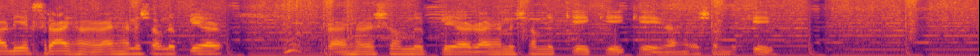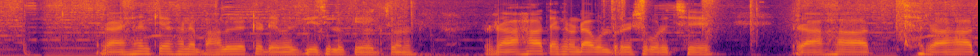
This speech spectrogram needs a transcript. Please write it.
আরডিএক্স রায়হান, রায়হানের সামনে প্লেয়ার রায়হানের সামনে প্লেয়ার রায়হানের সামনে কে কে কে, রায়হানের সামনে কে? রায়হানকে এখানে ভালোই একটা ড্যামেজ দিয়েছিল কেউ একজন। রাহাত এখানে ডাবল ডোর এসে পড়েছে। রাহাত রাহাত,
